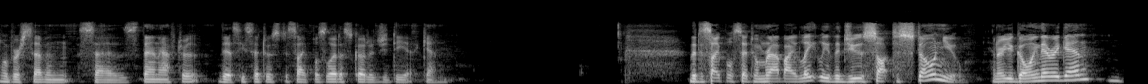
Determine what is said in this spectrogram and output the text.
well, verse 7 says, Then after this, he said to his disciples, Let us go to Judea again. The disciples said to him, Rabbi, lately the Jews sought to stone you, and are you going there again?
